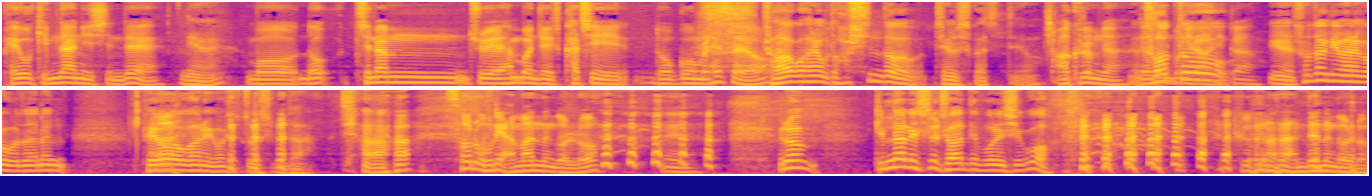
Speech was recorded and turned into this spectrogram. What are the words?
배우 김난희 씨인데 예. 뭐 너, 지난 주에 한번 이제 같이 녹음을 했어요. 저하고 하는 것보다 훨씬 더 재밌을 것 같은데요. 아, 그럼요. 저도 여성분이라 하니까. 예, 소장님 하는 것보다는 배우하고 하는 게 훨씬 좋습니다. 자, 서로 우리 안 맞는 걸로. 예. 그럼 김나래 씨를 저한테 보내시고 그거는 안 되는 걸로.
